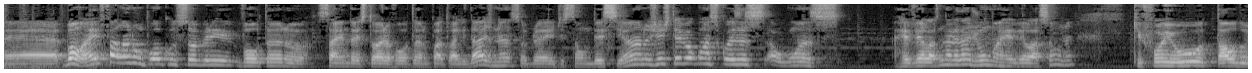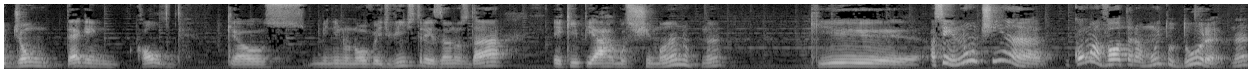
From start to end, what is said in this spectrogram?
É, bom, aí falando um pouco sobre, voltando, saindo da história, voltando para a atualidade, né, sobre a edição desse ano, a gente teve algumas coisas, algumas revelações, na verdade uma revelação, né, que foi o tal do John Degenkolb, que é o menino novo aí de 23 anos da equipe Argos Shimano, né, que, assim, não tinha, como a volta era muito dura, né,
